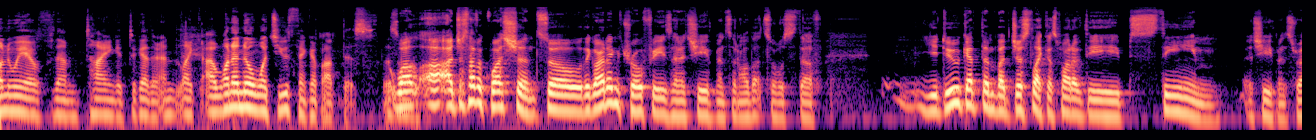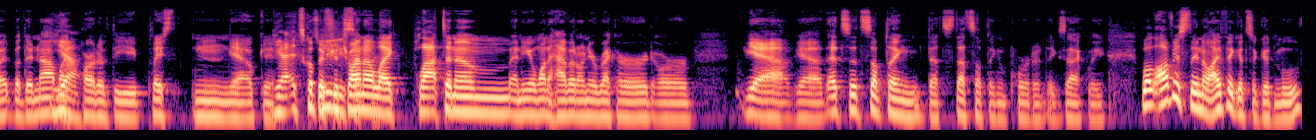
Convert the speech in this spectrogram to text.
one way of them tying it together and like i want to know what you think about this as well, uh, I just have a question. So regarding trophies and achievements and all that sort of stuff, you do get them, but just like as part of the Steam achievements, right? But they're not Yeah. like part of the place. Mm, yeah, okay. Yeah, it's completely. So if you're trying to like platinum and you want to have it on your record, or yeah, yeah, that's it's something that's that's something important. Exactly. Well, obviously, no, I think it's a good move.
